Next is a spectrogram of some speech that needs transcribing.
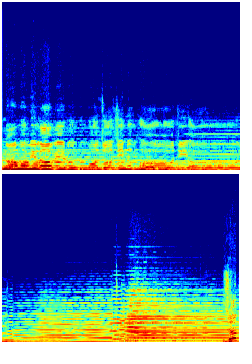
નામ મિલાવે રૂપ કો જો જીન ખોજી હોય જબ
